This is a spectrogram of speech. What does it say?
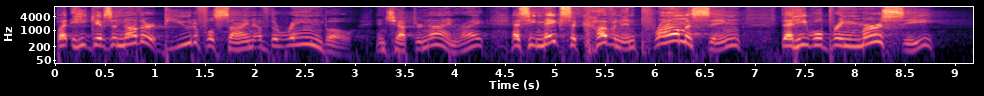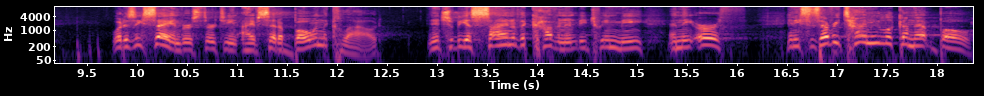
but he gives another beautiful sign of the rainbow in chapter 9, right? As he makes a covenant promising that he will bring mercy. What does he say in verse 13? I have set a bow in the cloud, and it shall be a sign of the covenant between me and the earth. And he says, every time you look on that bow,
